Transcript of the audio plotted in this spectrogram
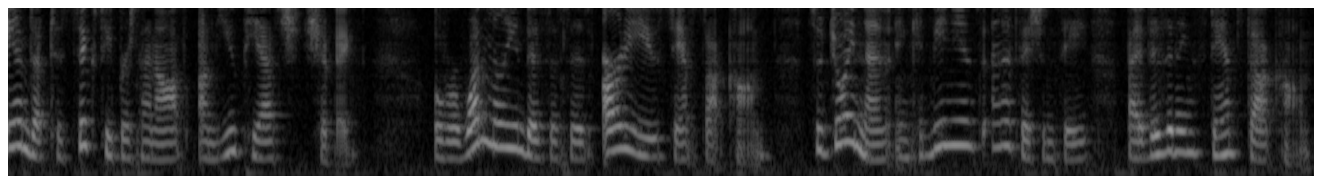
and up to 60% off on UPS shipping. Over 1 million businesses already use Stamps.com, so join them in convenience and efficiency by visiting Stamps.com.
